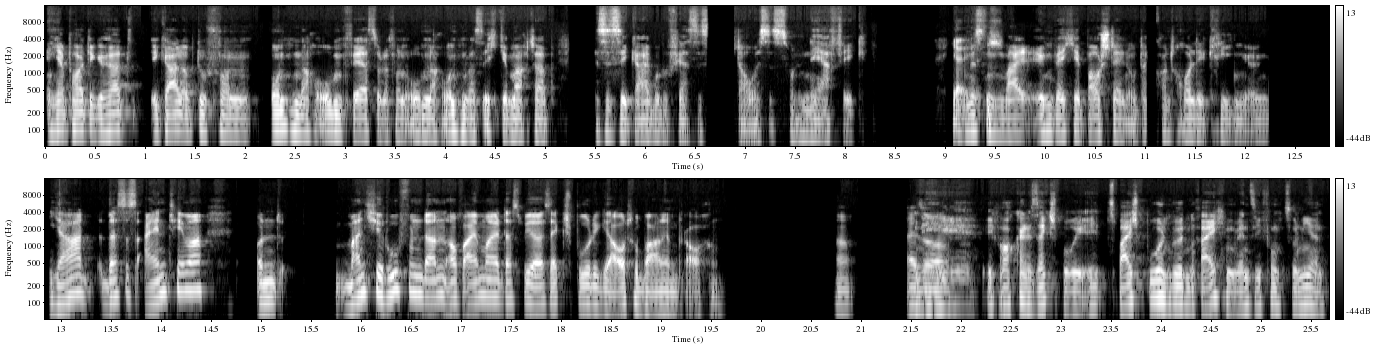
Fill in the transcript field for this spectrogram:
ich habe heute gehört, egal ob du von unten nach oben fährst oder von oben nach unten, was ich gemacht habe, es ist egal, wo du fährst, es ist Stau, es ist so nervig. Ja, Wir müssen ich, mal irgendwelche Baustellen unter Kontrolle kriegen irgendwie. ja, das ist ein Thema. Und manche rufen dann auf einmal, dass wir sechsspurige Autobahnen brauchen. Ja. Also. Nee, ich brauche keine sechsspurige. Zwei Spuren würden reichen, wenn sie funktionieren.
